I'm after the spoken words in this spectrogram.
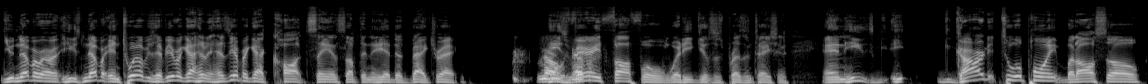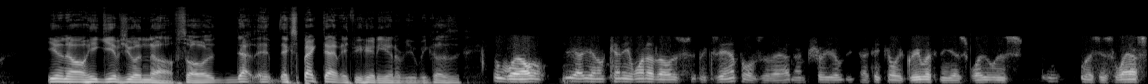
You never. Uh, he's never in 12 years. Have you ever got him? Has he ever got caught saying something and he had to backtrack? No, he's never. very thoughtful in what he gives his presentation, and he's he, guarded to a point, but also, you know, he gives you enough. So that, expect that if you hear the interview because well, yeah, you know, Kenny, one of those examples of that, and I'm sure you, I think you'll agree with me, is what was was his last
